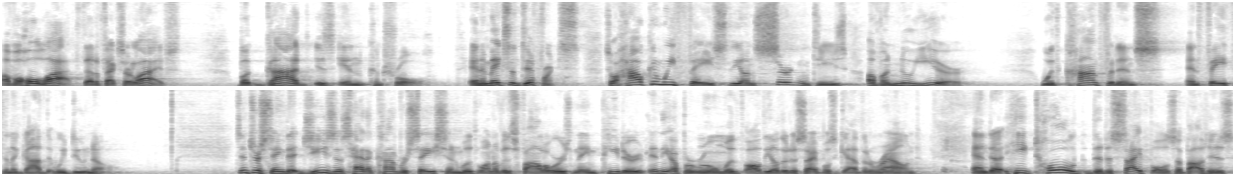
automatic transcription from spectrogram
of a whole lot that affects our lives. But God is in control, and it makes a difference. So, how can we face the uncertainties of a new year with confidence and faith in a God that we do know? It's interesting that Jesus had a conversation with one of his followers named Peter in the upper room with all the other disciples gathered around. And uh, he told the disciples about his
